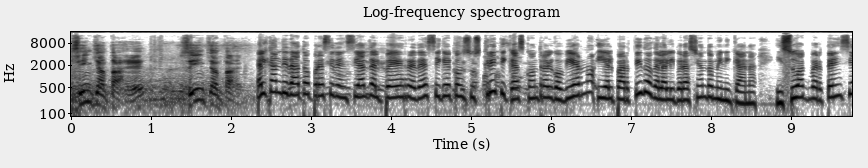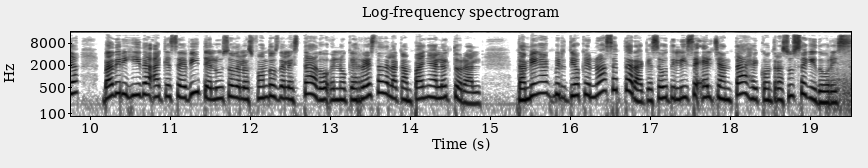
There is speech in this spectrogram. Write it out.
Sin chantaje, ¿eh? sin chantaje. El candidato presidencial del PRD sigue con sus críticas contra el gobierno y el Partido de la Liberación Dominicana y su advertencia va dirigida a que se evite el uso de los fondos del Estado en lo que resta de la campaña electoral. También advirtió que no aceptará que se utilice el chantaje contra sus seguidores.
